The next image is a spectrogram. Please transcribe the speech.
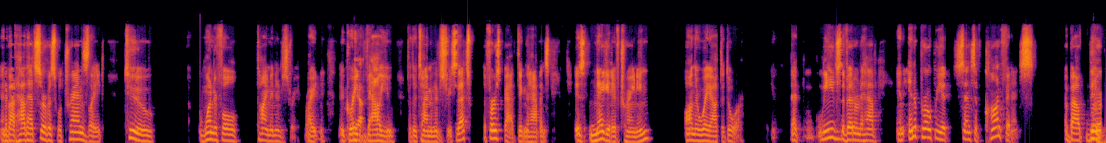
and about how that service will translate to wonderful time in industry, right? A great yeah. value for their time in industry. So that's the first bad thing that happens is negative training on their way out the door. That leads the veteran to have an inappropriate sense of confidence about their hmm.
